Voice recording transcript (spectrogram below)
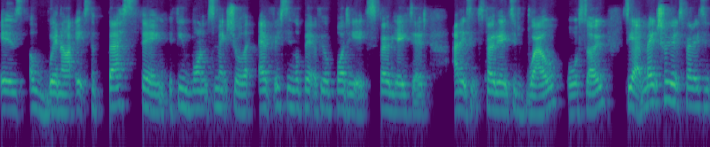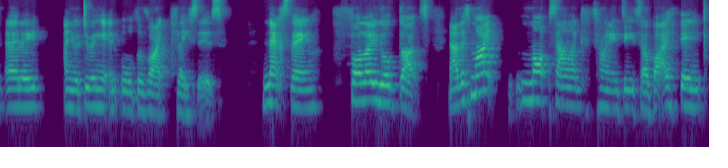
is a winner. It's the best thing if you want to make sure that every single bit of your body is exfoliated and it's exfoliated well also. So yeah, make sure you're exfoliating early and you're doing it in all the right places. Next thing, follow your gut. Now, this might not sound like a tiny detail, but I think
